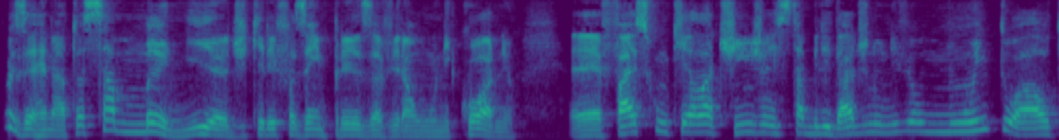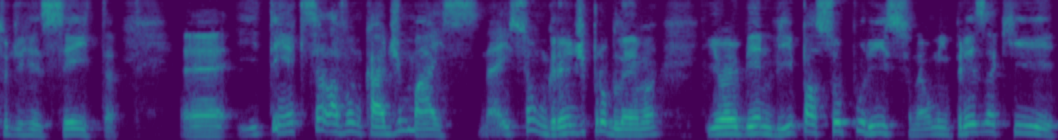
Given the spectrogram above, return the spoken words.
Pois é, Renato, essa mania de querer fazer a empresa virar um unicórnio é, faz com que ela atinja a estabilidade no nível muito alto de receita é, e tenha que se alavancar demais. Né? Isso é um grande problema e o Airbnb passou por isso. Né? Uma empresa que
